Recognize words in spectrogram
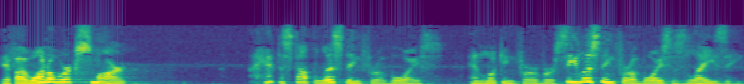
If I want to work smart, I have to stop listening for a voice and looking for a verse. See, listening for a voice is lazy.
